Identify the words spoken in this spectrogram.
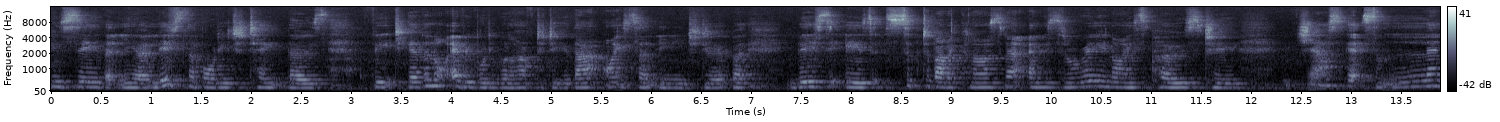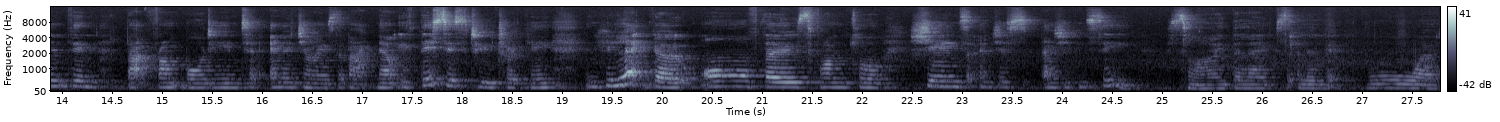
You can see that Leo lifts the body to take those feet together. Not everybody will have to do that. I certainly need to do it, but this is Supta Baddha and this is a really nice pose to just get some length in that front body and to energize the back. Now, if this is too tricky, then you can let go of those frontal shins and just, as you can see, slide the legs a little bit forward.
